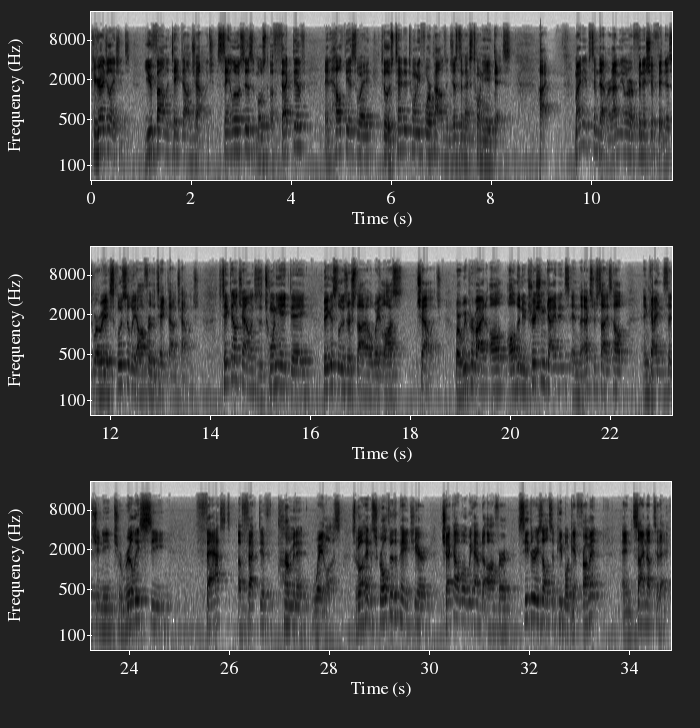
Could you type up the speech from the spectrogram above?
Congratulations, you found the Takedown Challenge, St. Louis's most effective and healthiest way to lose 10 to 24 pounds in just the next 28 days. Hi, my name is Tim Detmer, and I'm the owner of Finish It Fitness, where we exclusively offer the Takedown Challenge. The Takedown Challenge is a 28-day Biggest Loser style weight loss challenge, where we provide all, all the nutrition guidance and the exercise help and guidance that you need to really see fast, effective, permanent weight loss. So go ahead and scroll through the page here, check out what we have to offer, see the results that people get from it, and sign up today.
